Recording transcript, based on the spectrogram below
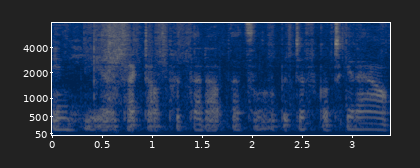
in here. In fact, I'll put that up. That's a little bit difficult to get out.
